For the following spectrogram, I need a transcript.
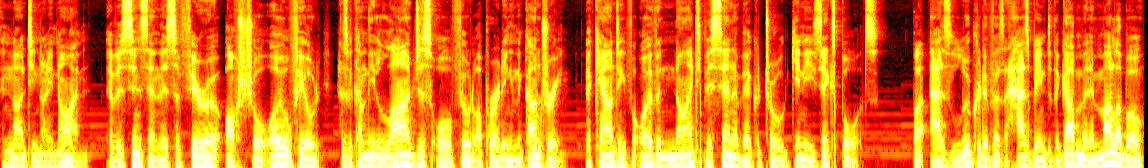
in 1999. Ever since then, the Zafiro offshore oil field has become the largest oil field operating in the country, accounting for over 90% of Equatorial Guinea's exports. But as lucrative as it has been to the government in Malabo,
